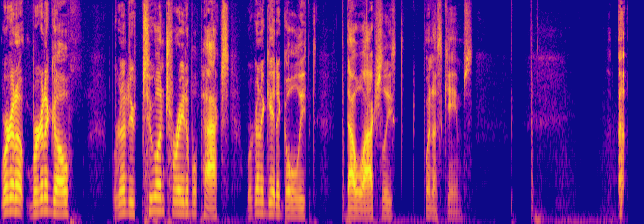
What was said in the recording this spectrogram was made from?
We're gonna we're gonna go. We're gonna do two untradeable packs. We're gonna get a goalie that will actually win us games.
